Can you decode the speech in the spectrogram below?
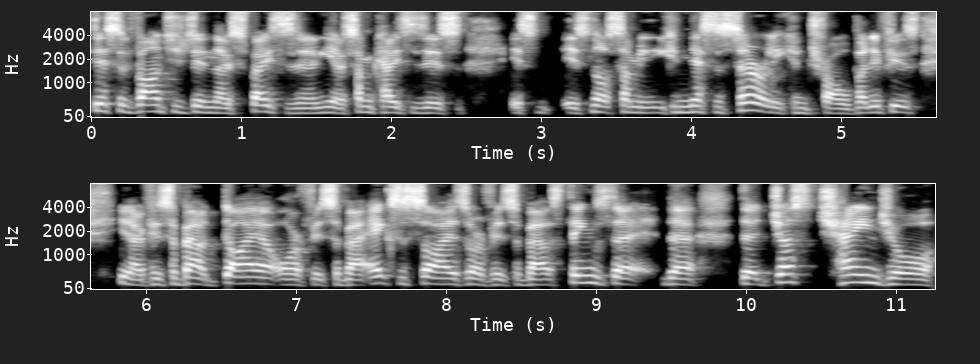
disadvantaged in those spaces, and you know, some cases it's it's it's not something you can necessarily control. But if it's you know, if it's about diet or if it's about exercise or if it's about things that that that just change your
